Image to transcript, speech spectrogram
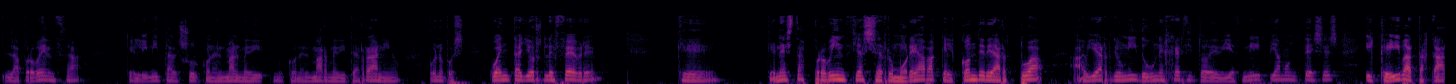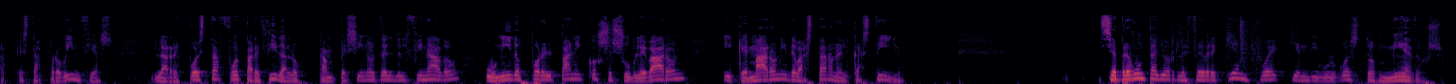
la Provenza, que limita al sur con el, mar con el mar Mediterráneo. Bueno, pues cuenta Georges Lefebvre que, en estas provincias se rumoreaba que el conde de Artois había reunido un ejército de 10.000 piamonteses y que iba a atacar estas provincias. La respuesta fue parecida. Los campesinos del Delfinado, unidos por el pánico, se sublevaron y quemaron y devastaron el castillo. Se pregunta George Lefebvre quién fue quien divulgó estos miedos,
